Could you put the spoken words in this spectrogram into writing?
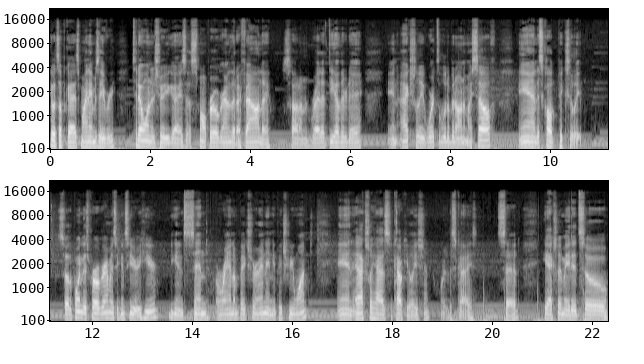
Hey, what's up, guys? My name is Avery. Today I wanted to show you guys a small program that I found. I saw it on Reddit the other day, and actually worked a little bit on it myself, and it's called Pyxelate. So the point of this program as you can see right here, you can send a random picture in, any picture you want, and it actually has a calculation where this guy said he actually made it so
